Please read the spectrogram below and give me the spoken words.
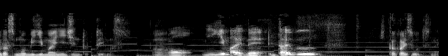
Plus も右前に陣取っています。ああ、右前ね、だいぶ、引っかかりそうですね。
